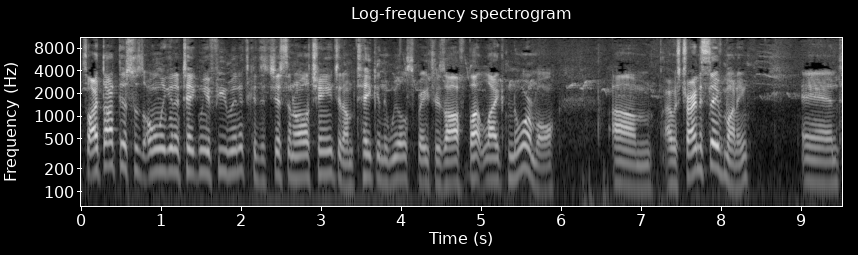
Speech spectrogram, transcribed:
So I thought this was only gonna take me a few minutes because it's just an oil change and I'm taking the wheel spacers off. But like normal, um, I was trying to save money and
